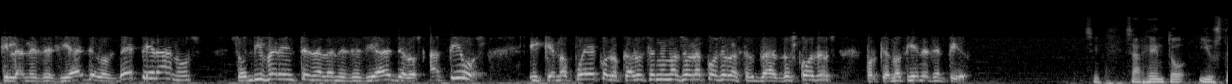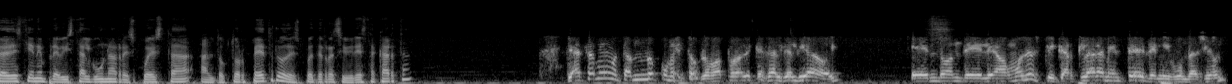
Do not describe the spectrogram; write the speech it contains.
que las necesidades de los veteranos son diferentes a las necesidades de los activos y que no puede colocar usted en una sola cosa las, las dos cosas porque no tiene sentido. Sí. Sargento, ¿y ustedes tienen prevista alguna respuesta al doctor Petro después de recibir esta carta? Ya estamos montando un documento, lo más probable que salga el día de hoy, en donde le vamos a explicar claramente desde mi fundación,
